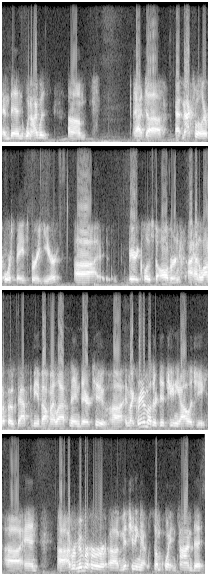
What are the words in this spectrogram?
and then when I was um, at uh, at Maxwell Air Force Base for a year, uh, very close to Auburn. I had a lot of folks asking me about my last name there too, uh, and my grandmother did genealogy, uh, and uh, I remember her uh, mentioning at some point in time that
